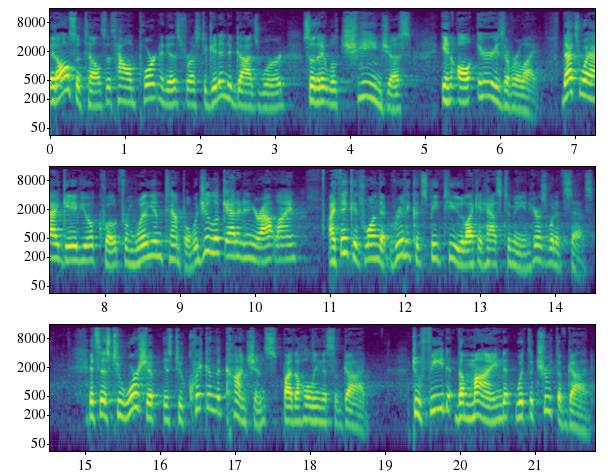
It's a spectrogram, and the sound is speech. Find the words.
it also tells us how important it is for us to get into God's Word so that it will change us in all areas of our life. That's why I gave you a quote from William Temple. Would you look at it in your outline? I think it's one that really could speak to you like it has to me. And here's what it says It says, To worship is to quicken the conscience by the holiness of God, to feed the mind with the truth of God,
